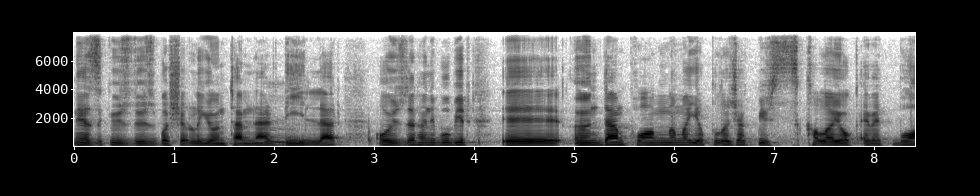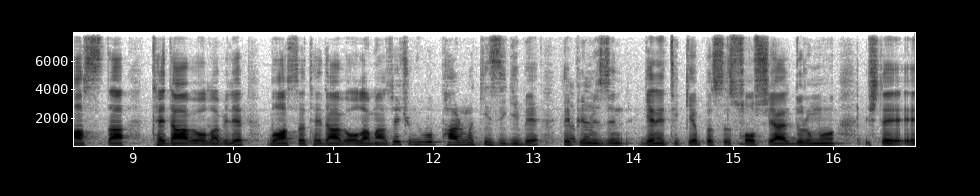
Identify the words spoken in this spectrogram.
ne yazık ki yüzde yüz başarılı yöntemler Hmm. değiller. O yüzden hani bu bir e, önden puanlama yapılacak bir skala yok. Evet bu hasta tedavi olabilir, bu hasta tedavi olamaz diye. Çünkü bu parmak izi gibi hepimizin genetik yapısı, sosyal durumu, işte e,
